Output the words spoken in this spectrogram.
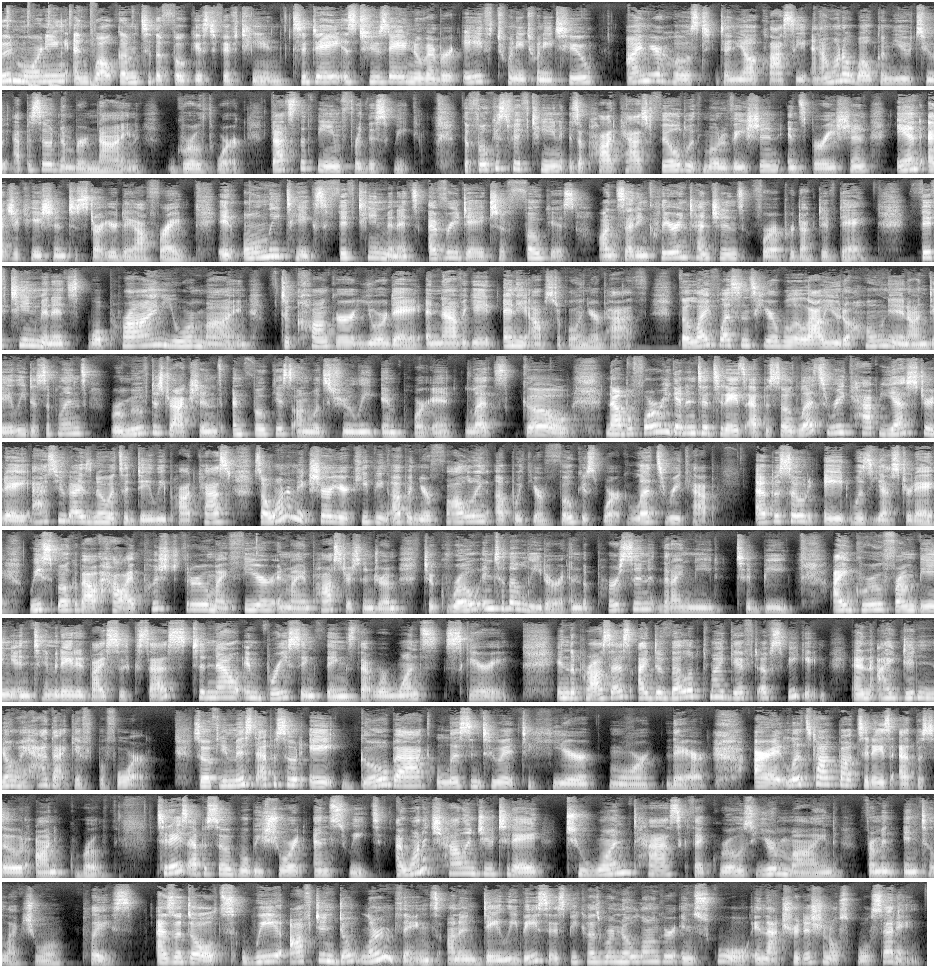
Good morning and welcome to the Focused 15. Today is Tuesday, November 8th, 2022. I'm your host, Danielle Classy, and I want to welcome you to episode number nine Growth Work. That's the theme for this week. The Focus 15 is a podcast filled with motivation, inspiration, and education to start your day off right. It only takes 15 minutes every day to focus on setting clear intentions for a productive day. 15 minutes will prime your mind to conquer your day and navigate any obstacle in your path. The life lessons here will allow you to hone in on daily disciplines, remove distractions, and focus on what's truly important. Let's go. Now, before we get into today's episode, let's recap yesterday. As you guys know, it's a daily podcast, so I want to make sure you're keeping up and you're following up with your focus work. Let's recap. Episode eight was yesterday. We spoke about how I pushed through my fear and my imposter syndrome to grow into the leader and the person that I need to be. I grew from being intimidated by success to now embracing things that were once scary. In the process, I developed my gift of speaking, and I didn't know I had that gift before. So if you missed episode eight, go back, listen to it to hear more there. All right, let's talk about today's episode on growth. Today's episode will be short and sweet. I want to challenge you today to one task that grows your mind from an intellectual place as adults, we often don't learn things on a daily basis because we're no longer in school in that traditional school setting.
